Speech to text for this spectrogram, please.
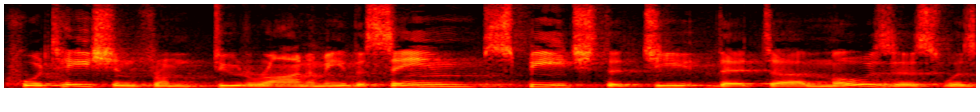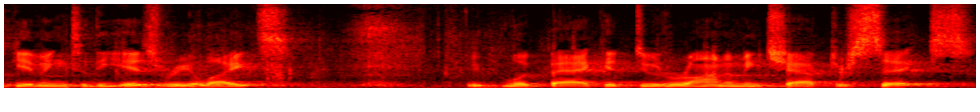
quotation from Deuteronomy, the same speech that, G, that uh, Moses was giving to the Israelites. We look back at Deuteronomy chapter 6.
